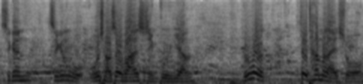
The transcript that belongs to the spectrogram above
这跟这跟我我小时候发生的事情不一样。如果对他们来说，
